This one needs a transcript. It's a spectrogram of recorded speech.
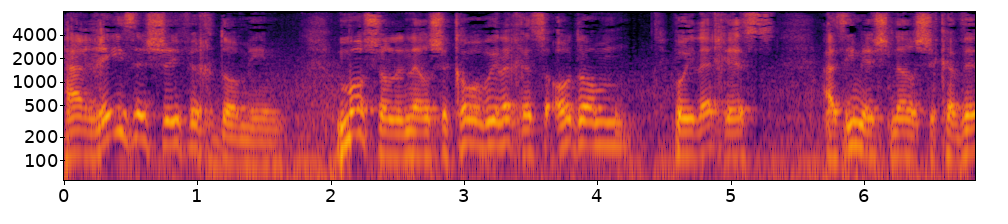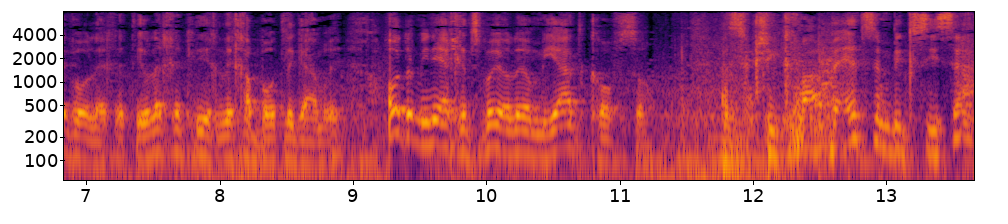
הרי זה שריף יחדומים. מושל לנר שקובו וילכס אודום וילכס, אז אם יש נר שכבה והולכת, היא הולכת לכבות לגמרי. אודום מניח אצבו עולה מיד קופסו. אז כשהיא כבר בעצם בגסיסה,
